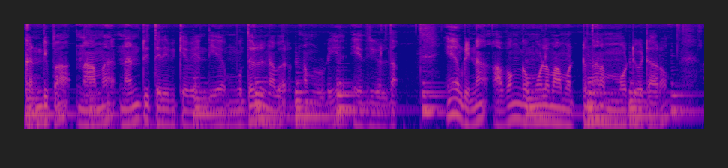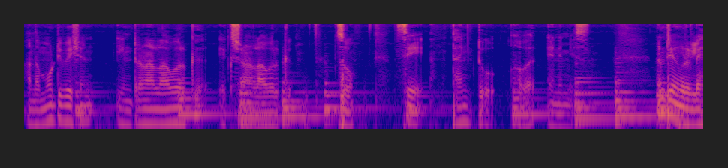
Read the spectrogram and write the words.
கண்டிப்பாக நாம் நன்றி தெரிவிக்க வேண்டிய முதல் நபர் நம்மளுடைய எதிரிகள் தான். ஏன் அப்படின்னா அவங்க மூலமாக மட்டும்தான் நம்ம மோட்டிவேட் ஆகிறோம் அந்த மோட்டிவேஷன் இன்டர்னலாகவும் இருக்குது எக்ஸ்டர்னலாகவும் இருக்குது so say thank to our enemies நன்றி நண்பர்களே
